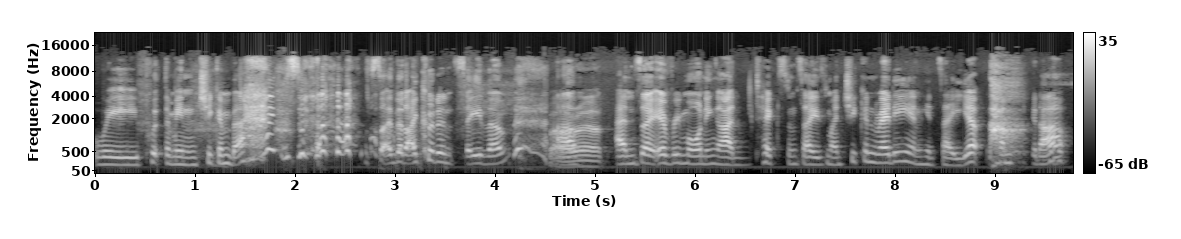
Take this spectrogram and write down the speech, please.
we put them in chicken bags so that I couldn't see them. Um, and so every morning I'd text and say, "Is my chicken ready?" And he'd say, "Yep, come pick it up."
